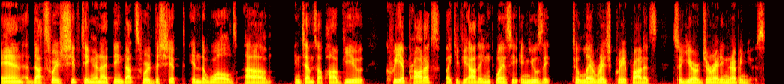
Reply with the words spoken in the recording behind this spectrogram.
And that's where it's shifting. And I think that's where the shift in the world, um, in terms of how you create products, like if you have the influence, you can use it to leverage, create products. So you're generating revenues.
